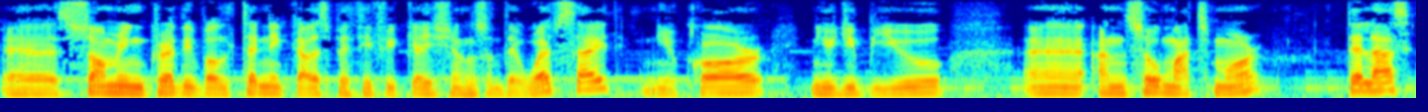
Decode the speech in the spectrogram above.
uh, some incredible technical specifications on the website, new core, new GPU, uh, and so much more. Tell us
